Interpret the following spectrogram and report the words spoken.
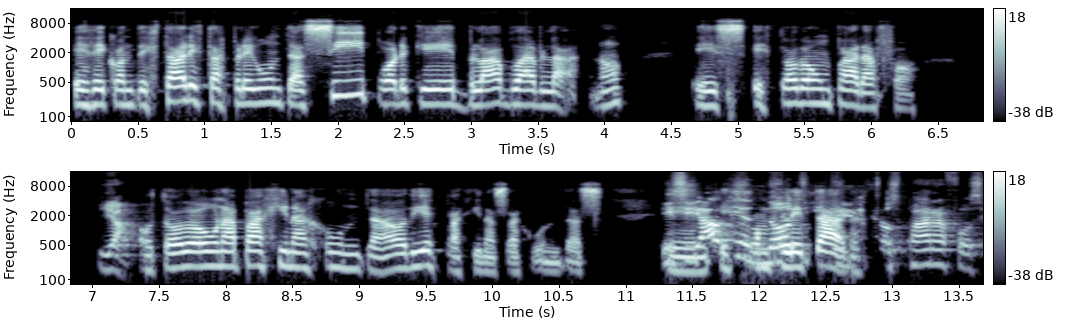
es de contestar estas preguntas sí, porque bla, bla, bla, ¿no? Es, es todo un párrafo. O toda una página junta o diez páginas juntas. Y si alguien no tiene estos párrafos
